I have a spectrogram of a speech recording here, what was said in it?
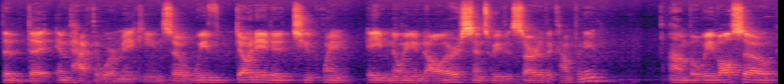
the the impact that we're making. So we've donated 2.8 million dollars since we've started the company um, but we've also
